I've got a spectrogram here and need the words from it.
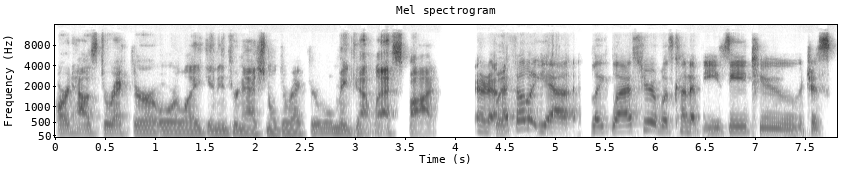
art house director or like an international director will make that last spot. I don't know. I felt like yeah, like last year it was kind of easy to just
